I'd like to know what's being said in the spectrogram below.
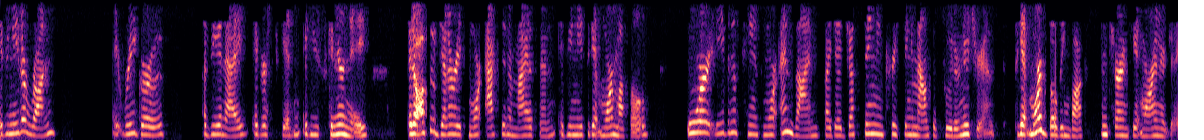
If you need to run, it regrows a DNA if your skin if you skin your knee. It also generates more actin and myosin if you need to get more muscles, or it even obtains more enzymes by digesting increasing amounts of food or nutrients to get more building blocks in turn to get more energy.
